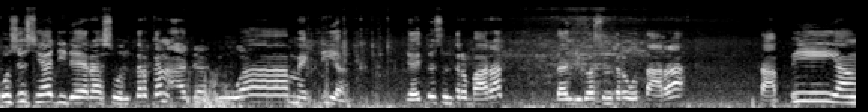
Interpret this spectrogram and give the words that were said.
Khususnya di daerah Sunter kan ada dua McD ya, yaitu Sunter Barat dan juga Sunter Utara. Tapi yang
